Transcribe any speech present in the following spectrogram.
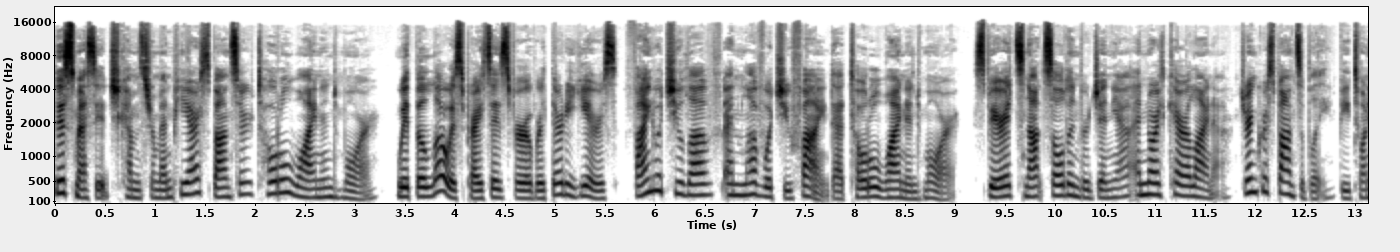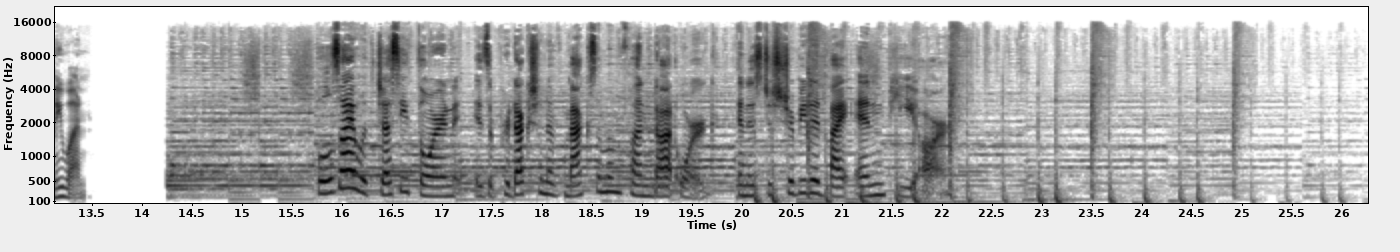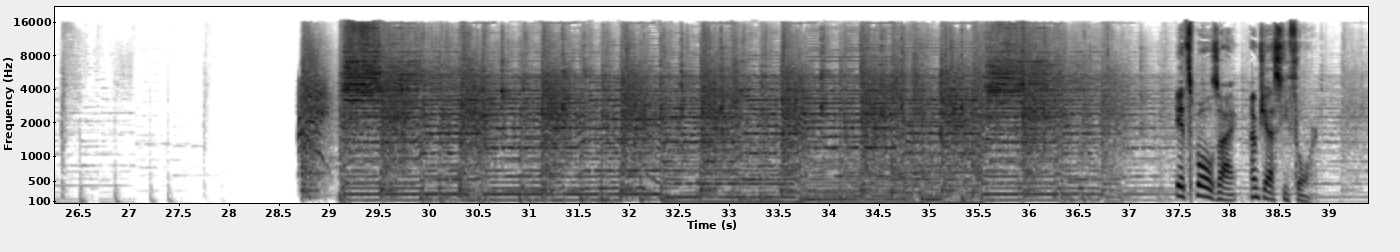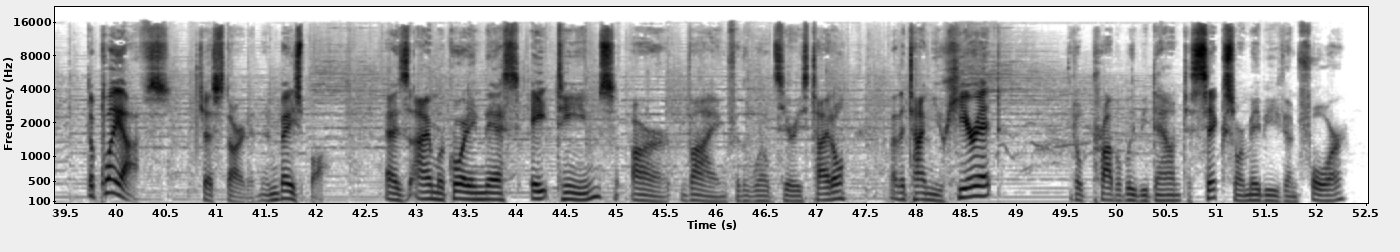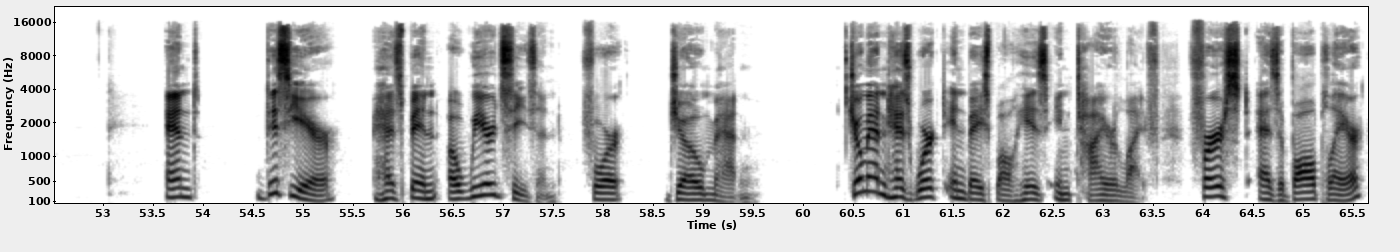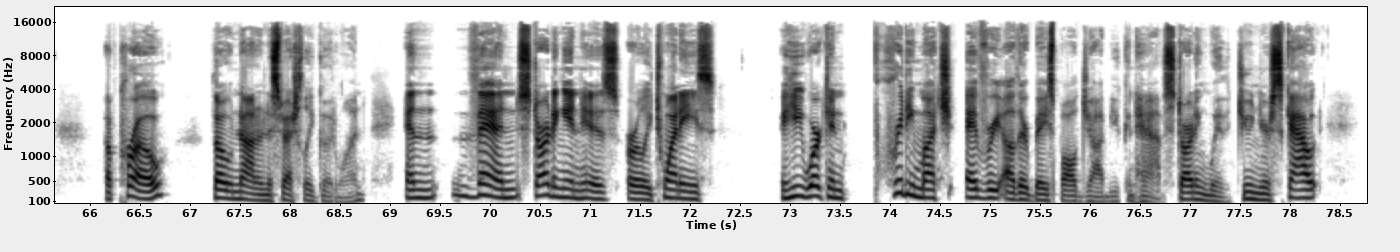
This message comes from NPR sponsor Total Wine and More. With the lowest prices for over 30 years, find what you love and love what you find at Total Wine and More. Spirits not sold in Virginia and North Carolina. Drink responsibly. B21. Bullseye with Jesse Thorn is a production of MaximumFun.org and is distributed by NPR. It's Bullseye. I'm Jesse Thorn. The playoffs just started in baseball. As I'm recording this, eight teams are vying for the World Series title. By the time you hear it, it'll probably be down to six or maybe even four. And this year has been a weird season for Joe Maddon. Joe Maddon has worked in baseball his entire life. First as a ball player, a pro, though not an especially good one. And then, starting in his early 20s, he worked in pretty much every other baseball job you can have, starting with junior scout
